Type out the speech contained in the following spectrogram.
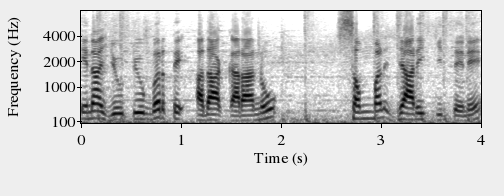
ਇਹਨਾਂ ਯੂਟਿਊਬਰ ਤੇ ਅਦਾਕਾਰਾਂ ਨੂੰ ਸੰਮਣ ਜਾਰੀ ਕੀਤੇ ਨੇ।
